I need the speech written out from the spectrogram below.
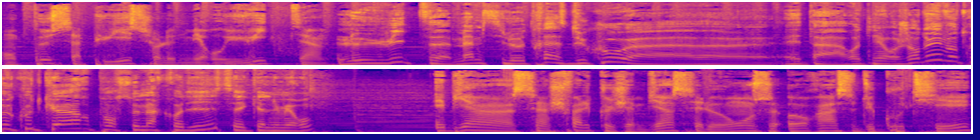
On peut s'appuyer sur le numéro 8. Le 8, même si le 13 du coup euh, est à retenir aujourd'hui. Votre coup de cœur pour ce mercredi, c'est quel numéro? Eh bien, c'est un cheval que j'aime bien, c'est le 11 Horace du Goutier.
